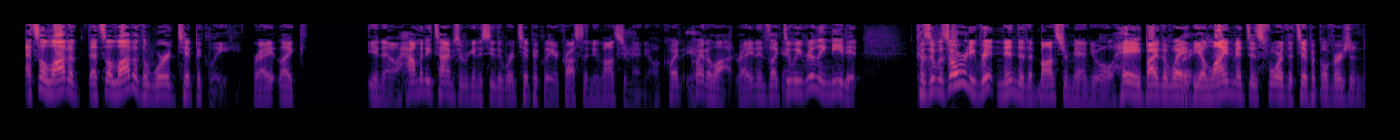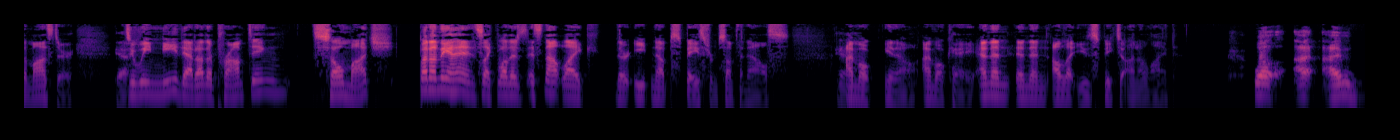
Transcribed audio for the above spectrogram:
that's a lot of that's a lot of the word typically, right? Like you know, how many times are we going to see the word typically across the new monster manual? Quite quite a lot, right? And it's like, do we really need it? Because it was already written into the monster manual. Hey, by the way, Right. the alignment is for the typical version of the monster. Yeah. Do we need that other prompting so much? But on the other hand, it's like, well, there's it's not like they're eating up space from something else. Yeah. I'm you know I'm okay, and then and then I'll let you speak to unaligned. Well, I, I'm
